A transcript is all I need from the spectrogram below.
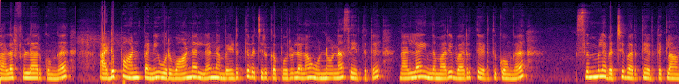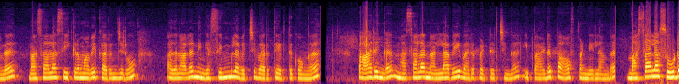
கலர்ஃபுல்லாக இருக்குங்க. அடுப்பு ஆன் பண்ணி ஒரு வானலில் நம்ம எடுத்து வச்சுருக்க பொருளெல்லாம் ஒன்று ஒன்றா சேர்த்துட்டு நல்லா இந்த மாதிரி வறுத்து எடுத்துக்கோங்க. சிம்மில் வச்சு வறுத்து எடுத்துக்கலாங்க. மசாலா சீக்கிரமாகவே கரிஞ்சிரும். அதனால் நீங்கள் சிம்மில் வச்சு வறுத்து எடுத்துக்கோங்க. பாருங்கள் மசாலா நல்லாவே வறுபட்டுருச்சுங்க. இப்போ அடுப்பை ஆஃப் பண்ணிடலாங்க. மசாலா சூடு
